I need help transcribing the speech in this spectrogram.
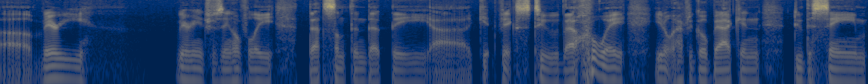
uh, very, very interesting. Hopefully, that's something that they uh, get fixed too. That way, you don't have to go back and do the same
